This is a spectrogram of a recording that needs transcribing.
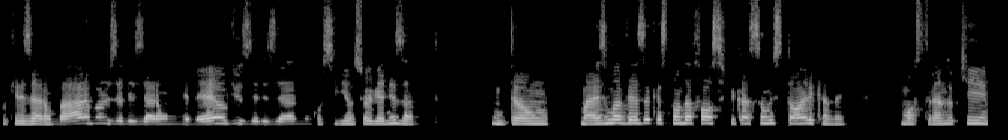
porque eles eram bárbaros, eles eram rebeldes, eles eram, não conseguiam se organizar. Então, mais uma vez a questão da falsificação histórica, né, mostrando que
